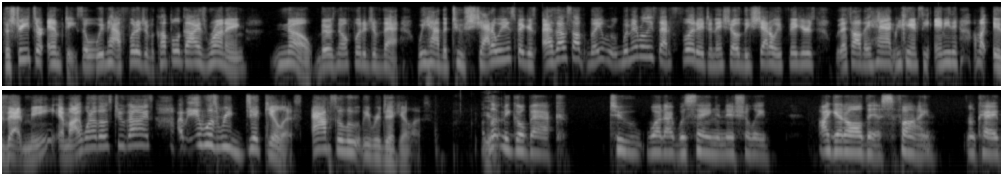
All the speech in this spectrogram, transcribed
The streets are empty. So we'd have footage of a couple of guys running. No, there's no footage of that. We have the two shadowiest figures. As I saw, they when they released that footage and they showed these shadowy figures, that's all they had. You can't see anything. I'm like, is that me? Am I one of those two guys? I mean, it was ridiculous, absolutely ridiculous. Yeah. Let me go back to what I was saying initially. I get all this, fine. Okay.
